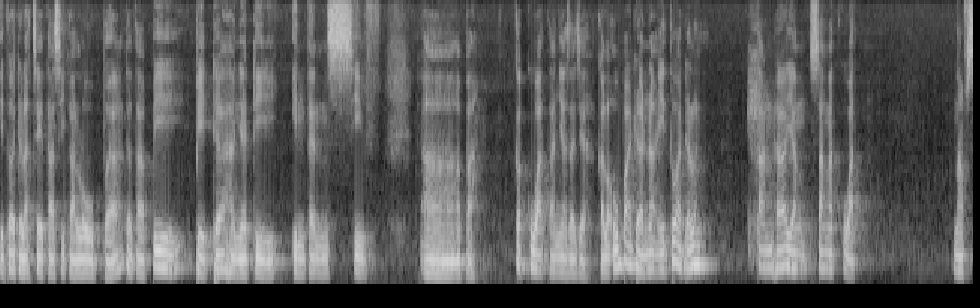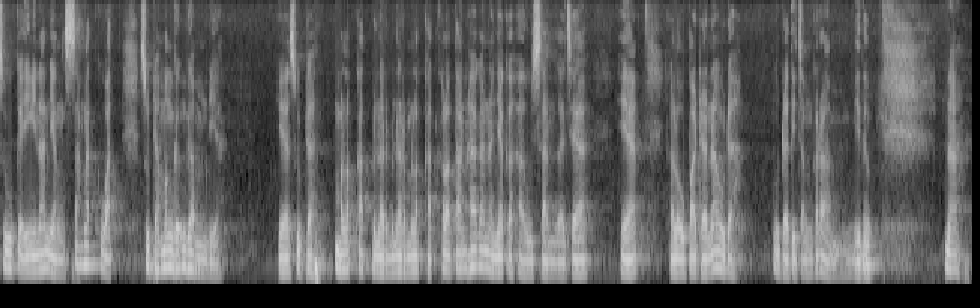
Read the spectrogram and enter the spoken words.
itu adalah cetasika loba tetapi beda hanya di intensif uh, apa kekuatannya saja. Kalau upadana itu adalah tanha yang sangat kuat. Nafsu keinginan yang sangat kuat, sudah menggenggam dia. Ya, sudah melekat benar-benar melekat. Kalau tanha kan hanya kehausan saja, ya. Kalau upadana udah udah dicengkeram gitu. Nah,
